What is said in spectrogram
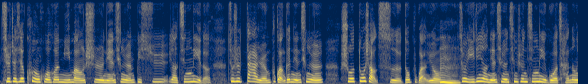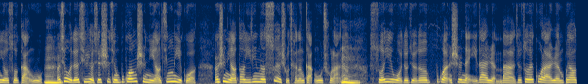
其实这些困惑和迷茫是年轻人必须要经历的。就是大人不管跟年轻人说多少次都不管用，嗯，就是一定要年轻人亲身经历过才能有所感悟。嗯，而且我觉得，其实有些事情不光是你要经历过，而是你要到一定的岁数才能感悟出来的。嗯，所以我就觉得，不管是哪一代人吧，就作为过来人，不要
